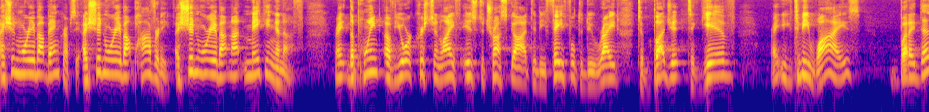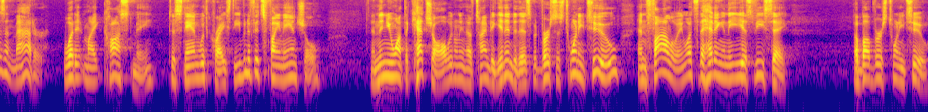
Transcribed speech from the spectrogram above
I, shouldn't worry about bankruptcy. I shouldn't worry about poverty. I shouldn't worry about not making enough. right? The point of your Christian life is to trust God, to be faithful, to do right, to budget, to give, right? To be wise, but it doesn't matter what it might cost me to stand with Christ, even if it's financial. And then you want the catch all. We don't even have time to get into this, but verses 22 and following, what's the heading in the ESV say? Above verse 22.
